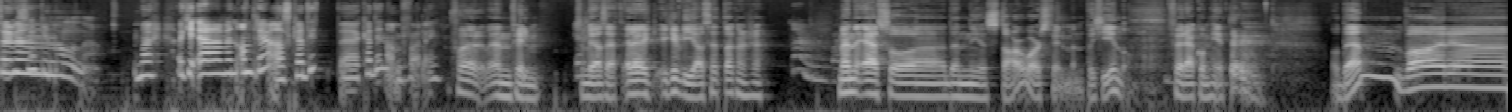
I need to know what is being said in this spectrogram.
Jeg husker Torben ikke navnet. Nei. OK, eh, men Andreas, hva er, ditt, eh, hva er din anbefaling? For en film som vi har sett. Eller ikke- ikke vi har sett, da, kanskje. Men jeg så eh, den nye Star Wars-filmen på kino før jeg kom hit. Og den var eh,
